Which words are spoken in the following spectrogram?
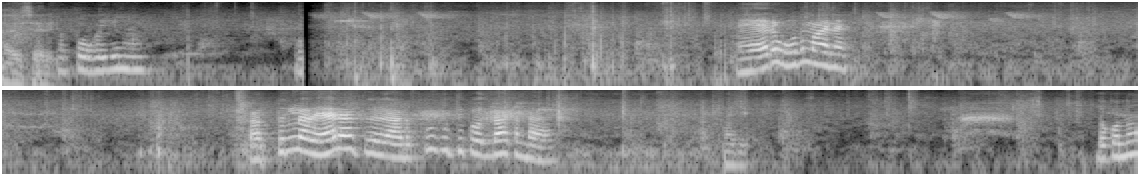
അത് ശരി. ആ നേരെ ഊതുമാനെ കത്തില്ല നേരെ. അടുപ്പ് കുത്തി മതി. ഇതൊക്കെ ഒന്ന്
